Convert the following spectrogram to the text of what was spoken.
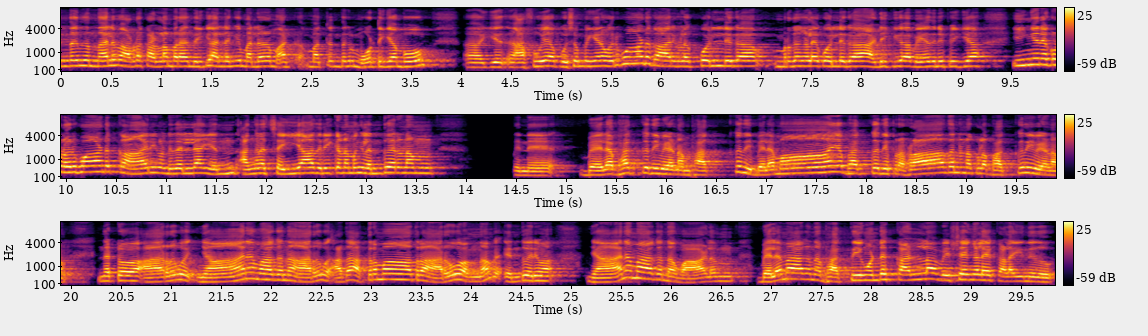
എന്തെങ്കിലും നിന്നാലും അവിടെ കള്ളം പറയാൻ നിൽക്കും. അല്ലെങ്കിൽ നല്ല മറ്റെന്തെങ്കിലും മോട്ടിക്കാൻ പോകും അസൂയ കുശുമ്പ് ഇങ്ങനെ ഒരുപാട് കാര്യങ്ങൾ കൊല്ലുക മൃഗങ്ങളെ കൊല്ലുക അടിക്കുക വേദനിപ്പിക്കുക. ഇങ്ങനെയൊക്കെയുള്ള ഒരുപാട് കാര്യങ്ങൾ ഇതെല്ലാം എന്ത് അങ്ങനെ ചെയ്യാതിരിക്കണമെങ്കിൽ എന്ത് വരണം? പിന്നെ ബലഭക്തി വേണം ഭക്തി ബലമായ ഭക്തി പ്രഹ്ലാദനക്കുള്ള ഭക്തി വേണം. എന്നിട്ടോ അറിവ് ജ്ഞാനമാകുന്ന അറിവ് അത് അത്രമാത്രം അറിവ് വന്ന എന്ത് വരും ജ്ഞാനമാകുന്ന വാളും ബലമാകുന്ന ഭക്തിയും കൊണ്ട് കള്ള വിഷയങ്ങളെ കളയുന്നതും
